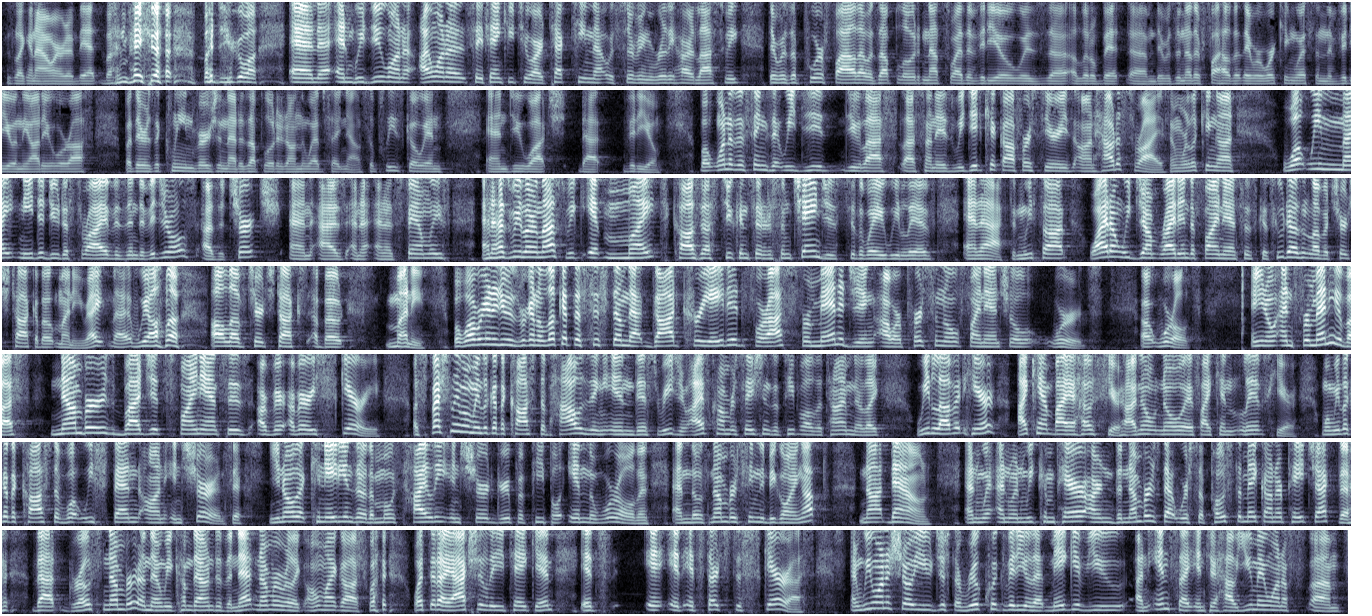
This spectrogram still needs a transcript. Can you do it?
It's like an hour and a bit, but make a, but do go on. And and we do want to. I want to say thank you to our tech team that was serving really hard last week. There was a poor file that was uploaded, and that's why the video was uh, a little bit. Um, there was another file that they were working with, and the video and the audio were off. But there is a clean version that is uploaded on the website now. So please go in and do watch that video. But one of the things that we did do last last Sunday is we did kick off our series on how to thrive, and we're looking on what we might need to do to thrive as individuals, as a church, and as, and, and as families. And as we learned last week, it might cause us to consider some changes to the way we live and act. And we thought, why don't we jump right into finances? Because who doesn't love a church talk about money, right? Uh, we all love, all love church talks about money. But what we're going to do is we're going to look at the system that God created for us for managing our personal financial words, uh, worlds. And, you know, and for many of us, numbers, budgets, finances are very, are very scary, especially when we look at the cost of housing in this region. I have conversations with people all the time. They're like, we love it here. I can't buy a house here. I don't know if I can live here. When we look at the cost of what we spend on insurance, eh, you know that Canadians are the most highly insured group of people in the world, and, and those numbers seem to be going up, not down. And, w- and when we compare our, the numbers that we're supposed to make on our paycheck, the, that gross number, and then we come down to the net number, we're like, oh my gosh, what, what did I actually take in? It's, it, it, it starts to scare us. And we want to show you just a real quick video that may give you an insight into how you may want to. Um,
